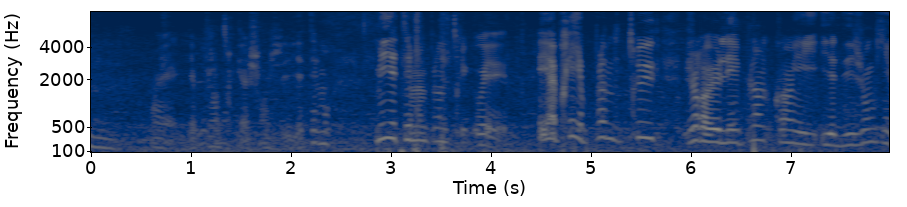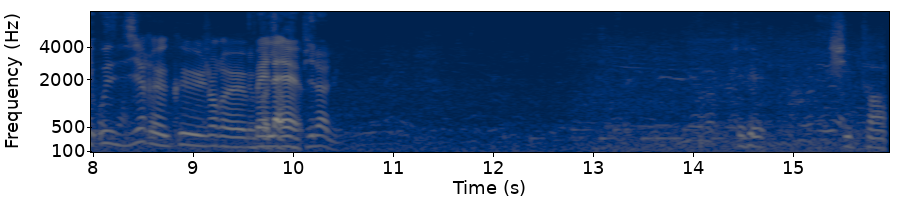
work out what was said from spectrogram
Hmm, ouais, il y a plein de trucs à changer. Il y a tellement. Mais il y a tellement plein de trucs, ouais. Et après, il y a plein de trucs. Genre, euh, les plein de- quand il y, y a des gens qui osent dire euh, que, genre. Il bah, la- pipi là, lui. Je sais pas.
